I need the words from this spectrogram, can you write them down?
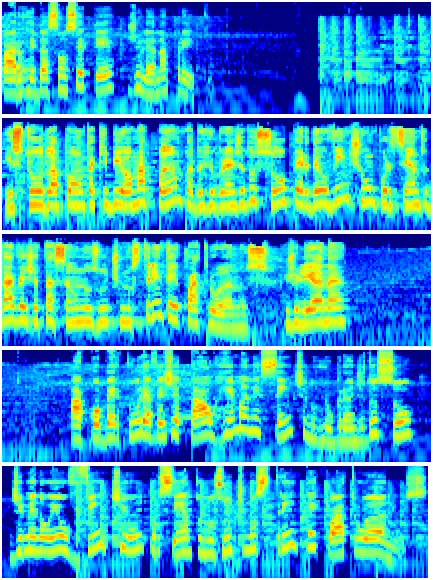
Para o Redação CT, Juliana Preto. Estudo aponta que bioma Pampa do Rio Grande do Sul perdeu 21% da vegetação nos últimos 34 anos. Juliana a cobertura vegetal remanescente no Rio Grande do Sul diminuiu 21% nos últimos 34 anos.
